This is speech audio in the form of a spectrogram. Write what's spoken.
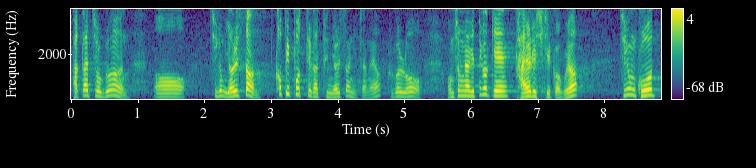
바깥쪽은 어, 지금 열선 커피포트 같은 열선 있잖아요. 그걸로 엄청나게 뜨겁게 가열을 시킬 거고요. 지금 곧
